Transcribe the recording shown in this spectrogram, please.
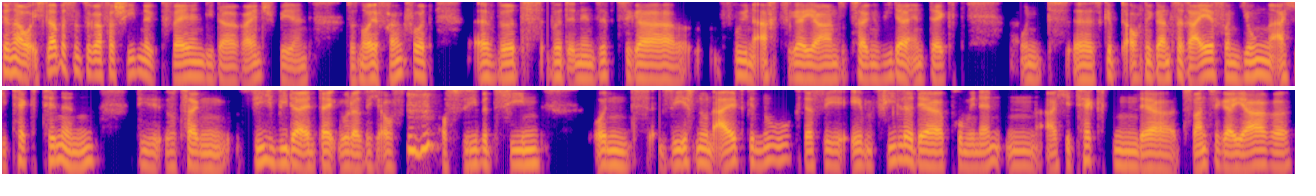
Genau, ich glaube, es sind sogar verschiedene Quellen, die da reinspielen. Das neue Frankfurt äh, wird, wird in den 70er, frühen 80er Jahren sozusagen wiederentdeckt. Und äh, es gibt auch eine ganze Reihe von jungen Architektinnen, die sozusagen sie wiederentdecken oder sich auf, mhm. auf sie beziehen. Und sie ist nun alt genug, dass sie eben viele der prominenten Architekten der 20er Jahre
